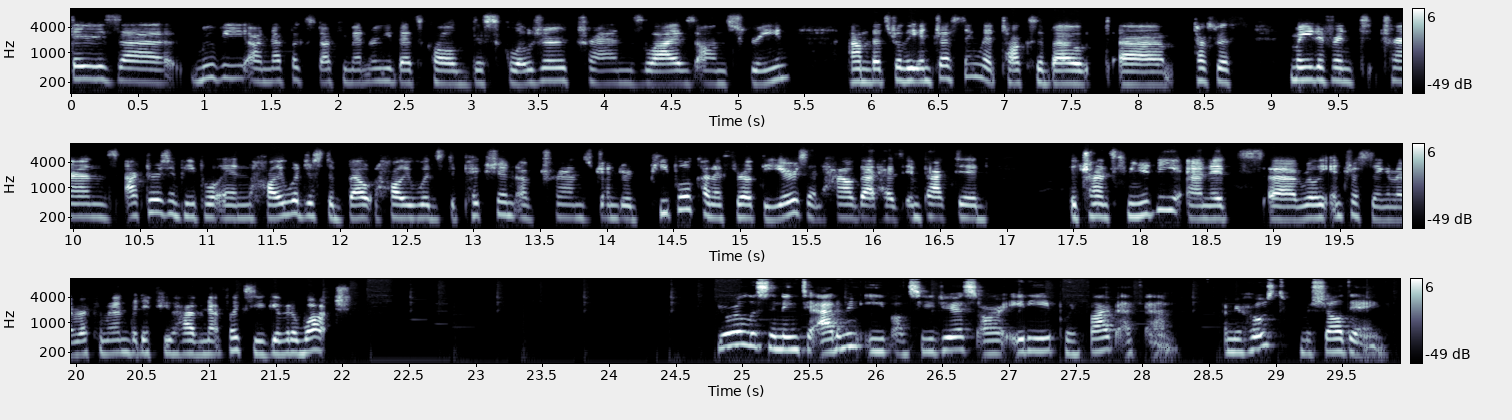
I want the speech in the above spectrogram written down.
There's a movie on Netflix documentary that's called Disclosure Trans Lives on Screen um, that's really interesting that talks about um, talks with many different trans actors and people in Hollywood just about Hollywood's depiction of transgendered people kind of throughout the years and how that has impacted the trans community and it's uh, really interesting and I recommend that if you have Netflix you give it a watch. You're listening to AdamantEve on CJSR 88.5 FM. I'm your host, Michelle Dang.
